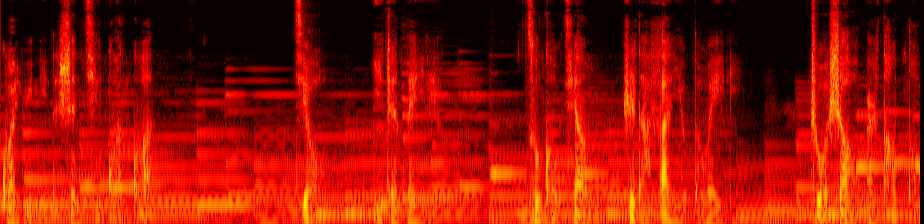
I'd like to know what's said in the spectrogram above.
关于你的深情款款。酒。一阵悲凉，从口腔直达翻涌的胃里，灼烧而疼痛。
